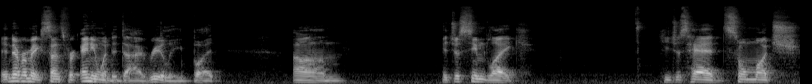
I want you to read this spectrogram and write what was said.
it never makes sense for anyone to die, really, but um, it just seemed like he just had so much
